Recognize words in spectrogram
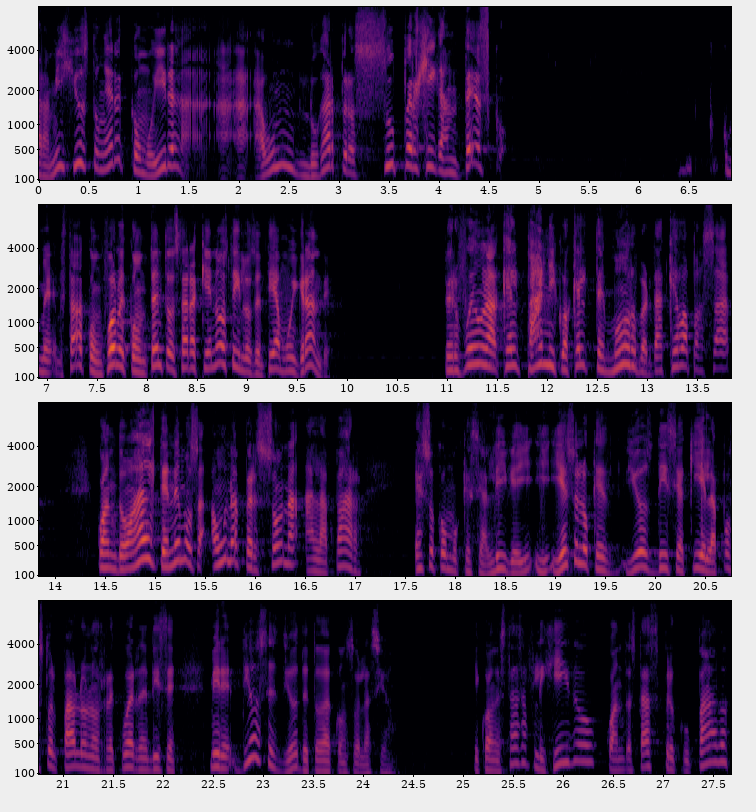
Para mí Houston era como ir a, un lugar pero súper gigantesco. Me, estaba conforme, contento de estar aquí en Austin y lo sentía muy grande. Pero fue aquel pánico, aquel temor, ¿verdad? ¿Qué va a pasar? Cuando al tenemos a una persona a la par, eso como que se alivia. Y, eso es lo que Dios dice aquí. El apóstol Pablo nos recuerda, dice, mire, Dios es Dios de toda consolación. Y cuando estás afligido, cuando estás preocupado,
